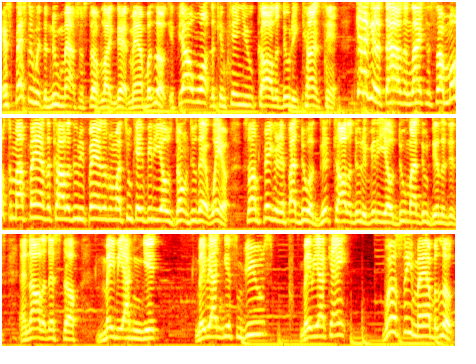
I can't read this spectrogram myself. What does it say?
especially with the new maps and stuff like that, man. But look, if y'all want to continue Call of Duty content, can I get a thousand likes or something? Most of my fans are Call of Duty fans. That's why my 2K videos don't do that well. So I'm figuring if I do a good Call of Duty video, do my due diligence and all of this stuff, maybe I can get, maybe I can get some views. Maybe I can't. We'll see, man. But look,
